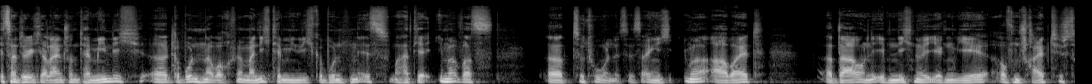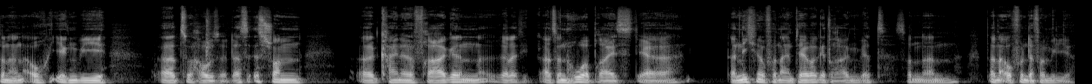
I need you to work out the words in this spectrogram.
ist natürlich allein schon terminlich äh, gebunden, aber auch wenn man nicht terminlich gebunden ist, man hat ja immer was äh, zu tun. Es ist eigentlich immer Arbeit, äh, da und eben nicht nur irgendwie auf dem Schreibtisch, sondern auch irgendwie äh, zu Hause. Das ist schon äh, keine Frage, ein relativ, also ein hoher Preis, der dann nicht nur von einem selber getragen wird, sondern dann auch von der Familie.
